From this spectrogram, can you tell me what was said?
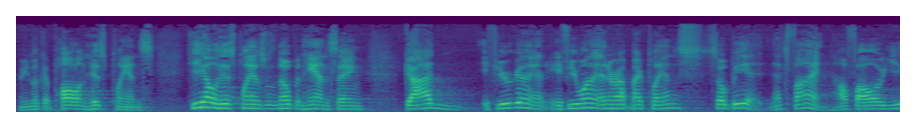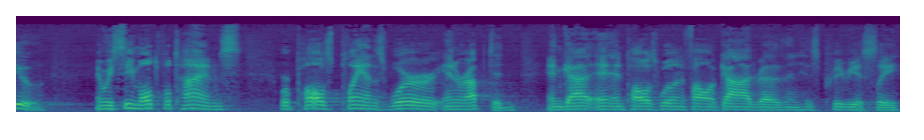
When you look at Paul and his plans, he held his plans with an open hand, saying, God, if you're gonna if you want to interrupt my plans, so be it. That's fine. I'll follow you. And we see multiple times where Paul's plans were interrupted and God and, and Paul was willing to follow God rather than his previously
